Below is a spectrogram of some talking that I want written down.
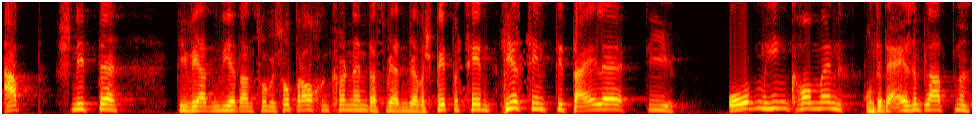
Abschnitte, die werden wir dann sowieso brauchen können, das werden wir aber später sehen. Hier sind die Teile, die oben hinkommen, unter der Eisenplatten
